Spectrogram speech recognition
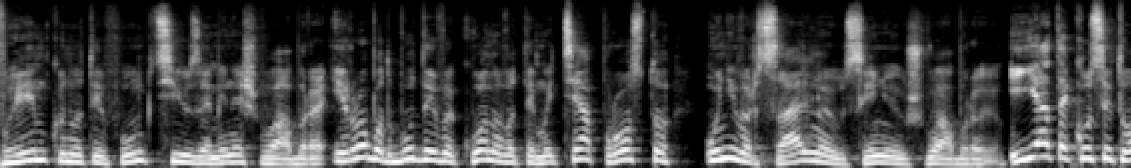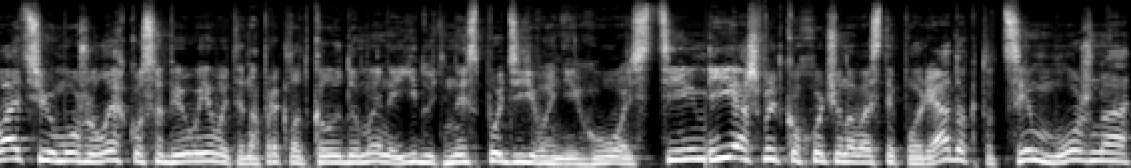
вимкнути функцію заміни швабри, і робот буде виконувати миття просто універсальною синьою шваброю. І я таку ситуацію можу легко собі уявити. Наприклад, коли до мене їдуть несподівані гості, і я швидко хочу навести порядок, то цим можна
